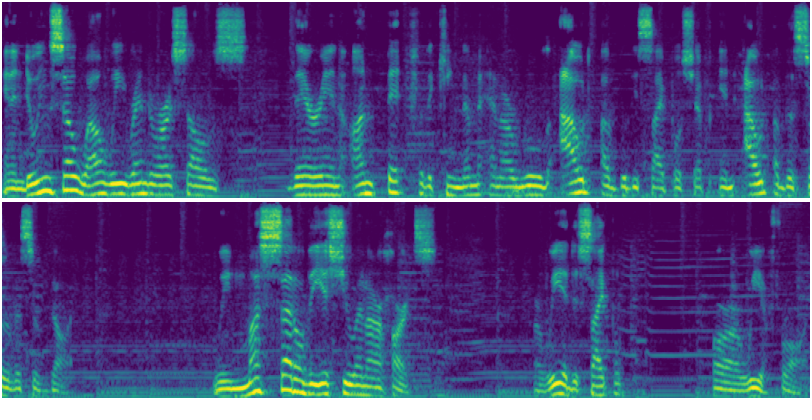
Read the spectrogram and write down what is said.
And in doing so, well, we render ourselves therein unfit for the kingdom and are ruled out of the discipleship and out of the service of God. We must settle the issue in our hearts. Are we a disciple or are we a fraud?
